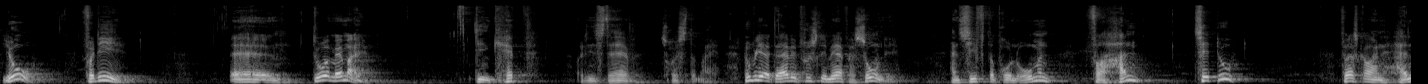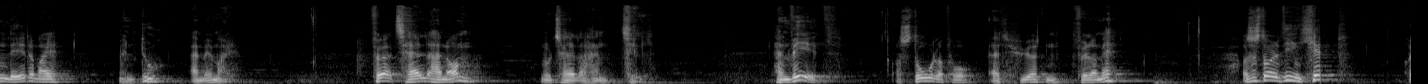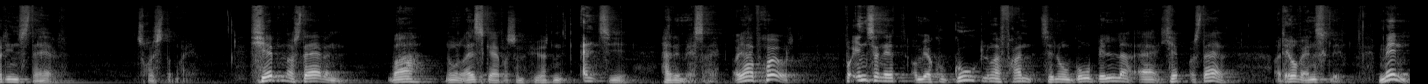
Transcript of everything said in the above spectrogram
Jo, fordi øh, du er med mig. Din kæp og din stav trøster mig. Nu bliver David pludselig mere personlig. Han skifter pronomen fra han til du. Først skrev han, han ledte mig, men du er med mig. Før talte han om, nu taler han til. Han ved og stoler på, at hyrden følger med. Og så står der, din kæp og din stav trøster mig. Kæppen og staven var nogle redskaber, som hyrden altid havde med sig. Og jeg har prøvet på internet, om jeg kunne google mig frem til nogle gode billeder af kæp og stav, og det var vanskeligt. Men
